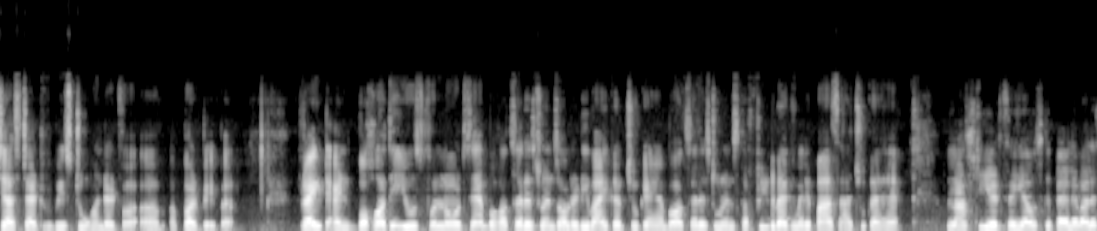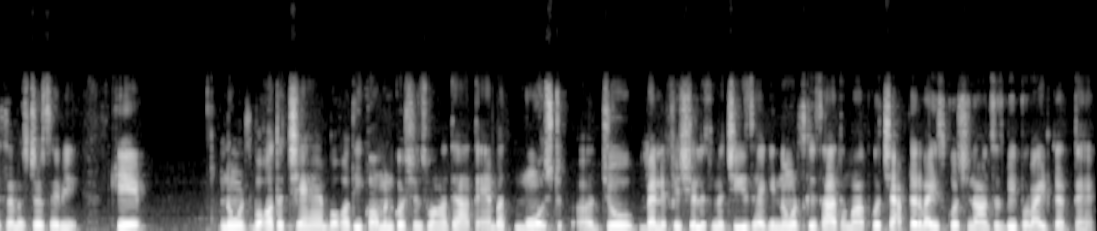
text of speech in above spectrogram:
just at rupees two hundred per paper right and बहुत ही यूजफुल नोट्स हैं बहुत सारे स्टूडेंट्स ऑलरेडी बाय कर चुके हैं बहुत सारे स्टूडेंट्स का फीडबैक मेरे पास आ चुका है लास्ट ईयर से या उसके पहले वाले सेमेस्टर से भी कि नोट्स बहुत अच्छे हैं, बहुत ही कॉमन क्वेश्चंस वहाँ पे आते हैं बट मोस्ट जो बेनिफिशियल इसमें चीज़ है कि नोट्स के साथ हम आपको चैप्टर वाइज क्वेश्चन आंसर्स भी प्रोवाइड करते हैं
